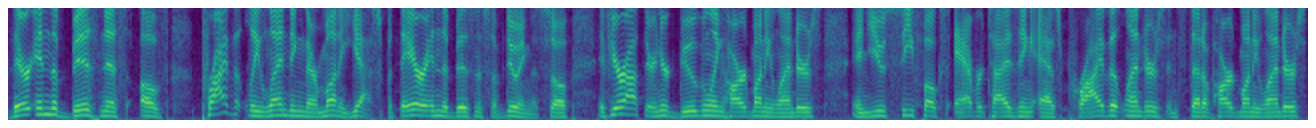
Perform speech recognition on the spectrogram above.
they're in the business of privately lending their money, yes, but they are in the business of doing this. So if you're out there and you're Googling hard money lenders and you see folks advertising as private lenders instead of hard money lenders,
